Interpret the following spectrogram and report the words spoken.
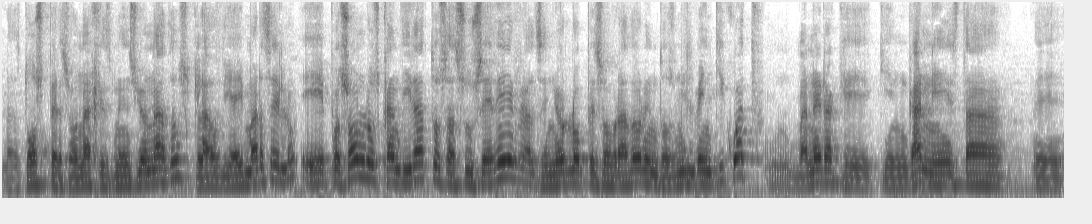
los dos personajes mencionados, Claudia y Marcelo, eh, pues son los candidatos a suceder al señor López Obrador en 2024. De manera que quien gane esta eh,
